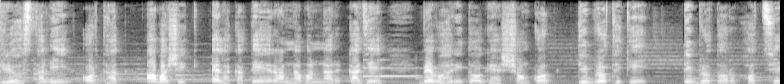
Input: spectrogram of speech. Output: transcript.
গৃহস্থালী, অর্থাৎ আবাসিক এলাকাতে রান্নাবান্নার কাজে ব্যবহৃত গ্যাস সংকট তীব্র থেকে তীব্রতর হচ্ছে।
